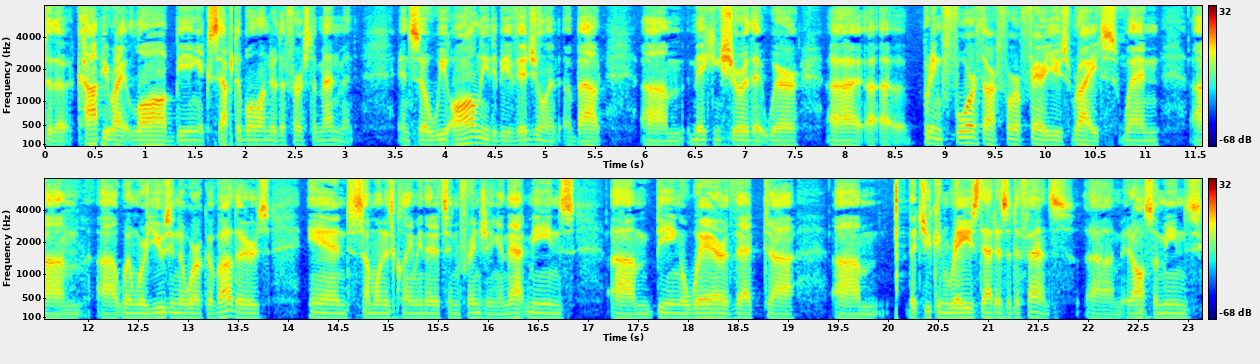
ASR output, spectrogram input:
to the copyright law being acceptable under the First Amendment. And so we all need to be vigilant about um, making sure that we're uh, uh, putting forth our fair use rights when um, uh, when we're using the work of others and someone is claiming that it's infringing. And that means um, being aware that uh, um, that you can raise that as a defense. Um, it also means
